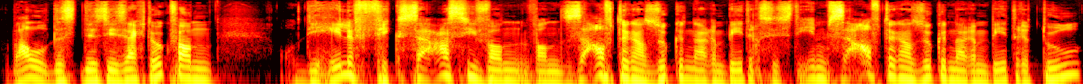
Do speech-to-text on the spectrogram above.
Wel, dus, dus die zegt ook van die hele fixatie van, van zelf te gaan zoeken naar een beter systeem, zelf te gaan zoeken naar een betere tool.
